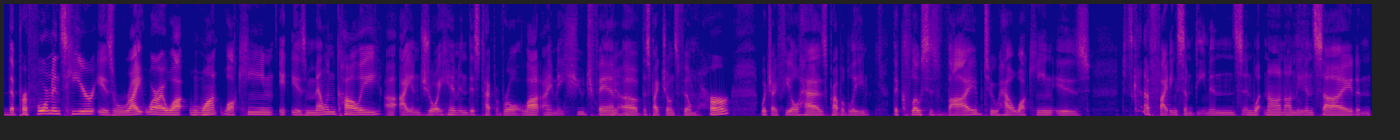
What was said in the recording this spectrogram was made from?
The performance here is right where I wa- want Joaquin. It is melancholy. Uh, I enjoy him in this type of role a lot. I am a huge fan of the Spike Jonze film Her, which I feel has probably the closest vibe to how Joaquin is just kind of fighting some demons and whatnot on the inside, and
